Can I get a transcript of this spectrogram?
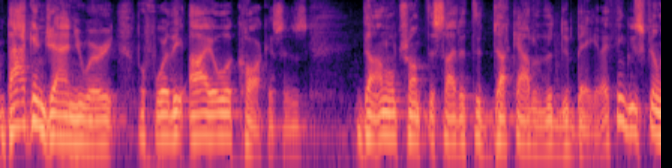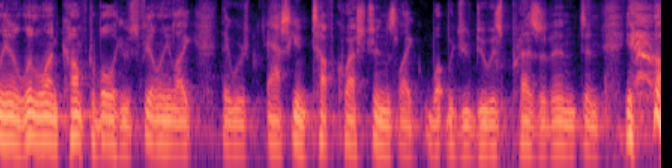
Back in January, before the Iowa caucuses, Donald Trump decided to duck out of the debate. I think he was feeling a little uncomfortable. He was feeling like they were asking tough questions, like "What would you do as president?" and you know,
